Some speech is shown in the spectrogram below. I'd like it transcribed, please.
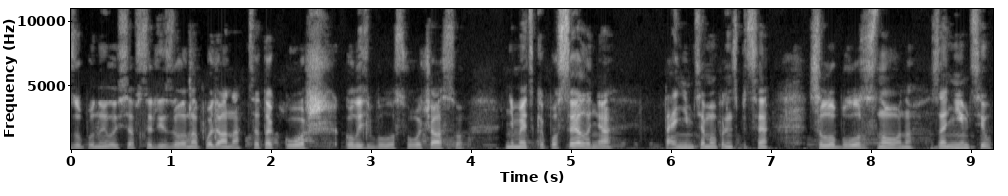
Зупинилися в селі Зелена Поляна. Це також колись було свого часу німецьке поселення. Та й німцями, в принципі, це село було засновано за німців.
